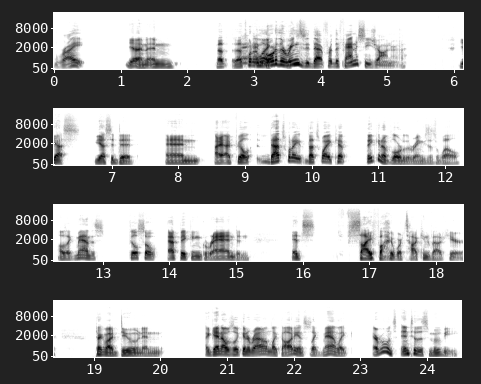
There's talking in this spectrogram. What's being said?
Right. Yeah, and and that that's what and I like. Lord of the Rings It's- did that for the fantasy genre. Yes, yes, it did, and I, I feel that's what I that's why I kept thinking of Lord of the Rings as well. I was like, man, this feels so epic and grand, and it's sci-fi we're talking about here. We're talking about Dune, and again, I was looking around like the audience was like, man, like everyone's into this movie,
